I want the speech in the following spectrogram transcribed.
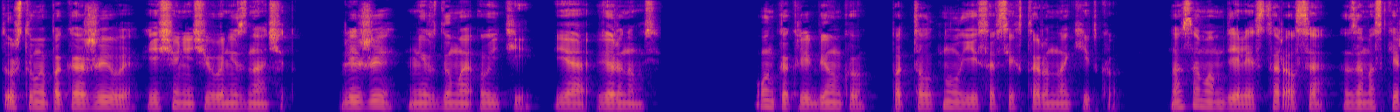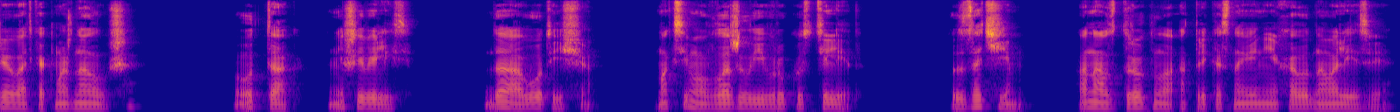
«То, что мы пока живы, ещё ничего не значит. Лежи, не вздумай уйти, я вернусь». Он, как ребёнку, подтолкнул ей со всех сторон накидку. На самом деле старался замаскировать как можно лучше. «Вот так, не шевелись». «Да, вот ещё». Максимов вложил ей в руку стилет. «Зачем?» Она вздрогнула от прикосновения холодного лезвия.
